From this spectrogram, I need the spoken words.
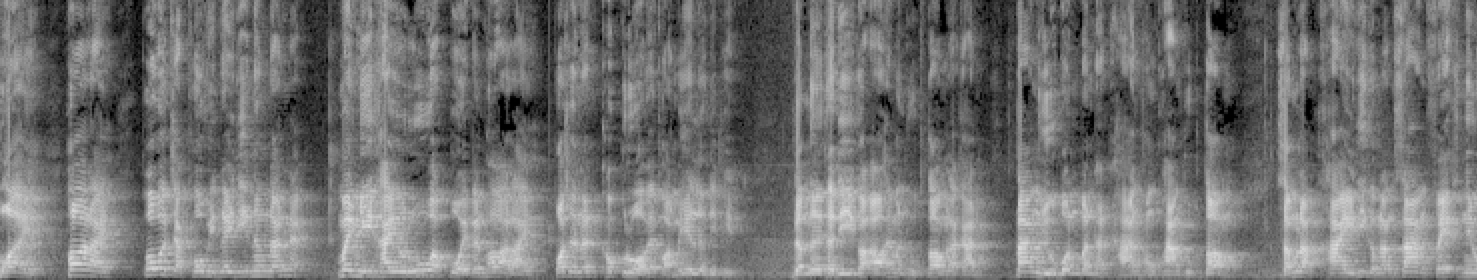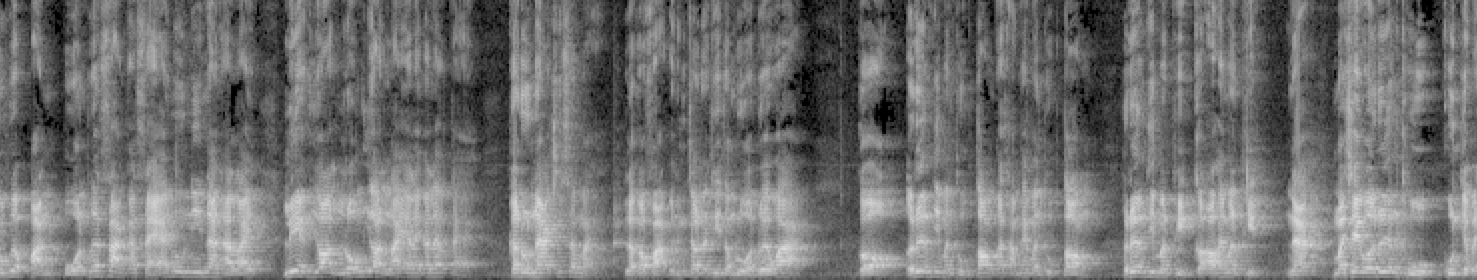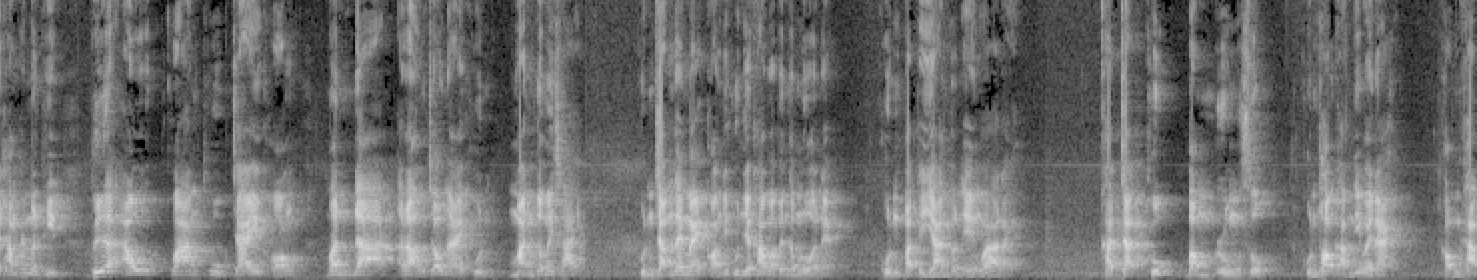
บ่อย เพราะอะไร เพราะว่าจากโควิดในทีทั้งนั้นเนี่ยไม่มีใครรู้ว่าป่วยเป็นเพราะอะไร เพราะฉะนั้นเขากลัวไว้ก่อนไม่ใช่เรื่องที่ผิดดำเนินคดีก็เอาให้มันถูกต้องแล้วกัน ตั้งอยู่บนบรรทัดฐานของความถูกต้องสำหรับใครที่กำลังสร้างเฟกนิวเพื่อปั่นป่วน เพื่อสร้างกระแสนู่นนี่นั่นอะไร เรียกยอดลงยอดไลค์อะไรก็แล้วแต่ กรุณาคิดสมัย แล้วก็ฝากไปถึงเจ้าหน้าที่ตำรวจด้วยว่า ก็เรื่องที่มันถูกต้องก็ทำให้มันถูกต้อง เรื่องที่มันผิดก็เอาให้มันผิดนะไม่ใช่ว่าเรื่องถูกคุณจะไปทำให้มันผิด เพื่อเอาความถูกใจของบรรดาเหล่าเจ้านายคุณ มันก็ไม่ใช่ คุณจำได้ไหมก่อนที่คุณจะเข้ามาเป็นตำรวจเนี่ยคุณปฏิญาณตนเองว่าอะไร ขจัดทุกข์บำรุงสุข คุณท่องคำนี้ไว้นะ ขอบคุณครับ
